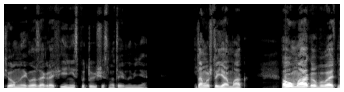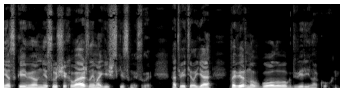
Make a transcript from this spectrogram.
Темные глаза графини, испытующие, смотрели на меня. — Потому что я маг, а у магов бывает несколько имен, несущих важные магические смыслы, — ответил я, повернув голову к двери на кухню.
